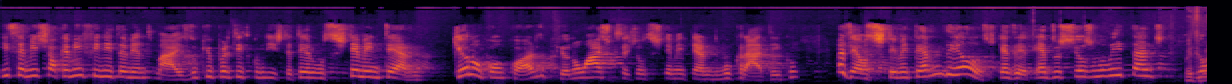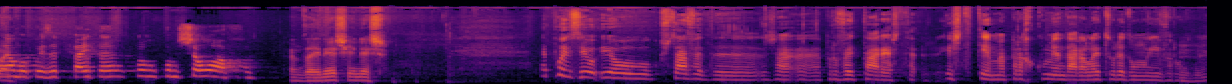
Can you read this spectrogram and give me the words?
isso a mim choca-me infinitamente mais do que o Partido Comunista ter um sistema interno que eu não concordo, porque eu não acho que seja um sistema interno democrático, mas é um sistema interno deles, quer dizer, é dos seus militantes. Muito não é bem. é uma coisa feita como, como show-off. Vamos a Inês. Inês. É, pois, eu, eu, gostava de já aproveitar esta, este tema para recomendar a leitura de um livro, uhum.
